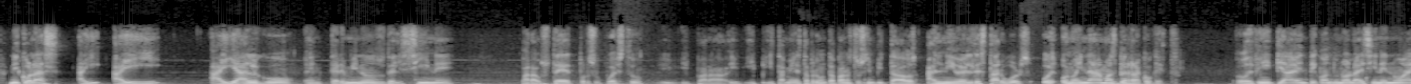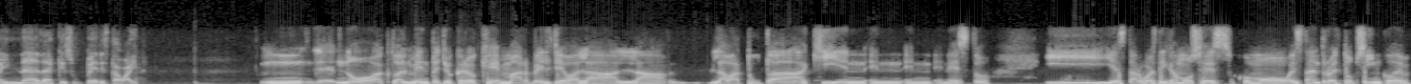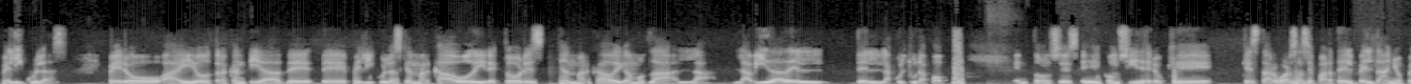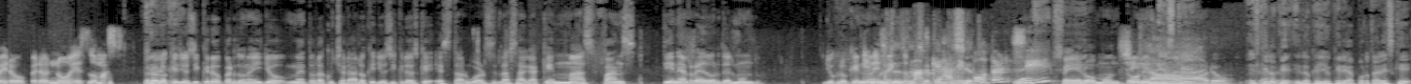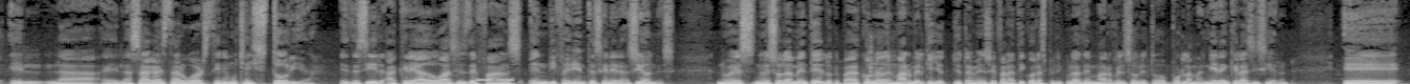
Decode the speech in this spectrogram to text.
Nicolás, ¿hay, hay, ¿hay algo en términos del cine para usted, por supuesto, y, y para, y, también esta pregunta para nuestros invitados, al nivel de Star Wars? ¿O, o no hay nada más berraco que esto? ¿O definitivamente cuando uno habla de cine no hay nada que supere esta vaina? Mm, eh, no, actualmente yo creo que Marvel lleva la, la, la batuta aquí en, en, en, en esto y, y Star Wars, digamos, es como está dentro del top 5 de películas, pero hay otra cantidad de, películas que han marcado, o de directores que han marcado, digamos, la, la, la vida de la cultura pop. Entonces, eh, considero que, que Star Wars hace parte del peldaño, pero, pero no es lo más. Pero lo que yo sí creo, perdona, y yo meto la cucharada, lo que yo sí creo es que Star Wars es la saga que más fans tiene alrededor del mundo. Yo creo que no En hay- efecto. Más que Harry Potter, ¿sí? Pero montones. Claro. Es que, lo que lo que yo quería aportar es que el- la, eh, la saga de Star Wars tiene mucha historia. Es decir, ha creado bases de fans en diferentes generaciones. No es, no es solamente lo que pasa con lo de Marvel, que yo, yo también soy fanático de las películas de Marvel, sobre todo por la manera en que las hicieron. Eh,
